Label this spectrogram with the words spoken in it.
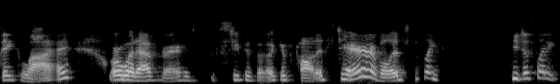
big lie or whatever his stupid book is called. It's terrible. It's just like he just like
